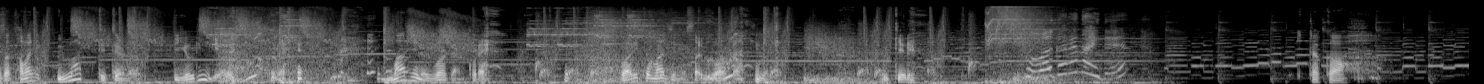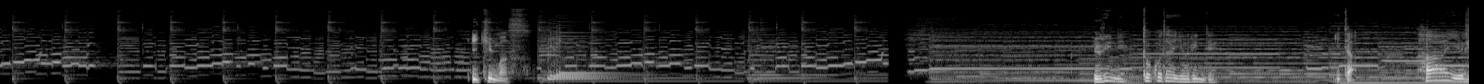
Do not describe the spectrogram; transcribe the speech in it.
さたまに「うわ」って言ってるの。よりんゲルね。マジのうわじゃんこれ割とマジのさうわじゃんウケる。怖がらないで。来たか。行きます。よりんでどこだよりんでいた。はーいより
